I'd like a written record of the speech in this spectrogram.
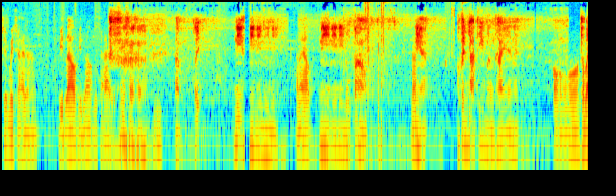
ใช่ไม่ใช่แล้วครับ ผิดเล่าผิดเล่าไม่ใช่ ครับเฮ้ยนี่นี่นี่นี่นี่อะไรครับ นี่นี่นี่รู้เปล่า นะ เนี่ยเขาเป็นญาติที่เมืองไทยนะเนี่ย อ๋อทำไม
